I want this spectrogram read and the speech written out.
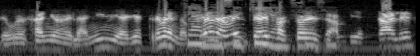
de unos años de la niña que es tremendo. Claro, Claramente hay factores sí, sí. ambientales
